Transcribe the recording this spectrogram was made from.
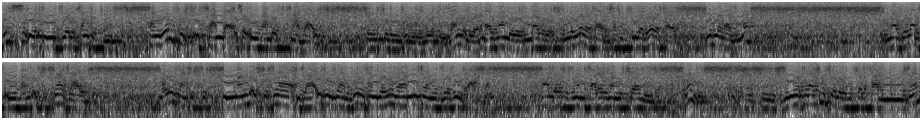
bu kişi ile ilgilenirsen kesinlikle sen. Diyor musun İslam'da şey imanda istisna caiz. Ben de diyorum Erman da diyorum ben de diyorum de diyor vesaire şakasıyla diyor vesaire ne diyorlar bunlar? Bunlar diyorlar ki imanda istisna caiz. O yüzden imanda istisna caizdir yani bir insan yolun dayanmış ve mücadeledir aslında o sözüne müsaade eden bir şey olmayacak tamam mı? bunu mesela kim söylüyor bu sebep alimlerimizden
